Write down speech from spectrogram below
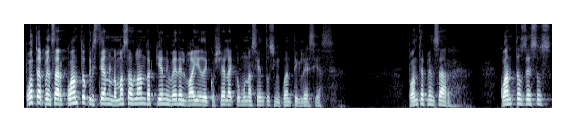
Ponte a pensar cuánto cristiano, nomás hablando aquí a nivel del Valle de Coachella hay como unas 150 iglesias. Ponte a pensar cuántos de esos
